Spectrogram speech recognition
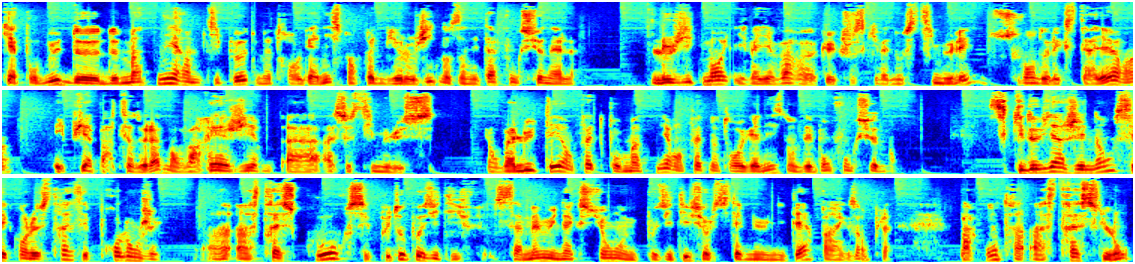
qui a pour but de, de maintenir un petit peu notre organisme, en fait, biologique dans un état fonctionnel logiquement, il va y avoir euh, quelque chose qui va nous stimuler, souvent de l'extérieur, hein, et puis à partir de là, ben, on va réagir à, à, ce stimulus. Et on va lutter en fait pour maintenir en fait notre organisme dans des bons fonctionnements. Ce qui devient gênant, c'est quand le stress est prolongé. Un, stress court, c'est plutôt positif. Ça a même une action positive sur le système immunitaire, par exemple. Par contre, un stress long,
